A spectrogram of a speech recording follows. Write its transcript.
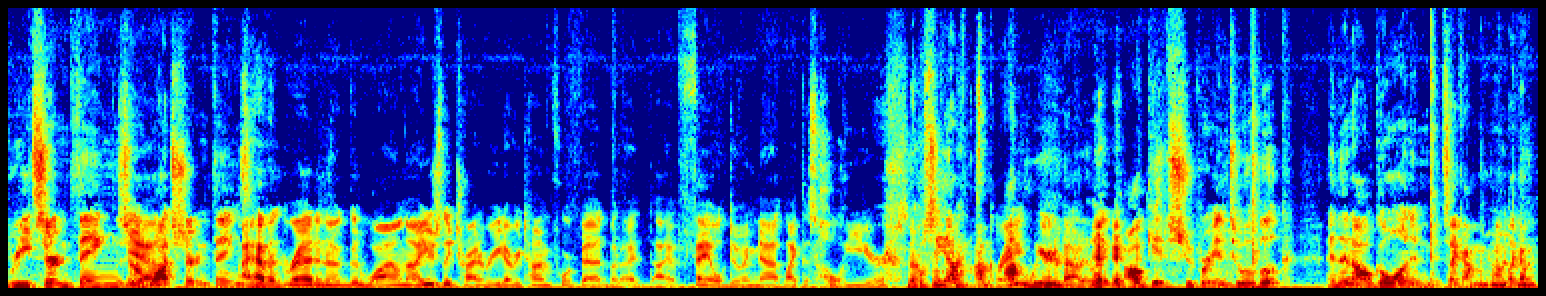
read certain things or Yeah. watch certain things. I haven't read in a good while now. I usually try to read every time before bed, but I I have failed doing that like this whole year. So Well, see, I'm I'm. I'm weird about it. Like I'll get super into a book, and then I'll go on and it's like I'm, I'm like I'm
